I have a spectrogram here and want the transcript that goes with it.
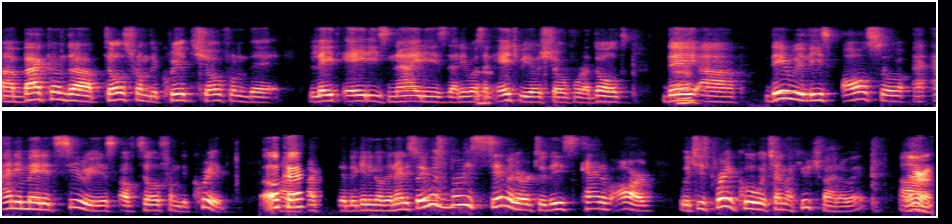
Uh, back on the Tales from the Crypt show from the late 80s, 90s, that it was an HBO show for adults. They uh-huh. uh, they released also an animated series of Tales from the Crypt. Okay. Uh, at the beginning of the 90s. So it was very similar to this kind of art, which is pretty cool, which I'm a huge fan of it. Um,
